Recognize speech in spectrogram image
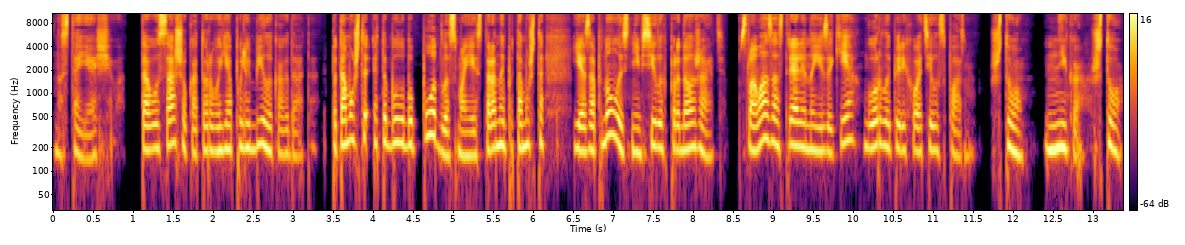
настоящего. Того Сашу, которого я полюбила когда-то. Потому что это было бы подло с моей стороны, потому что я запнулась, не в силах продолжать. Слова застряли на языке, горло перехватил спазм. «Что? Ника, что?»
